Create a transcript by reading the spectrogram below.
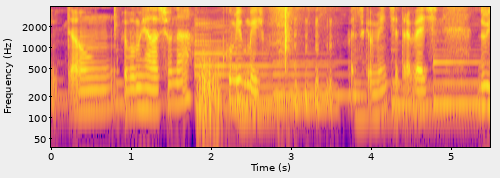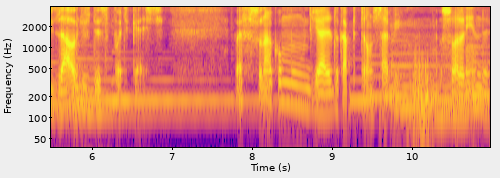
Então eu vou me relacionar comigo mesmo. Basicamente através dos áudios desse podcast vai funcionar como um diário do capitão, sabe? Eu sou a lenda,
